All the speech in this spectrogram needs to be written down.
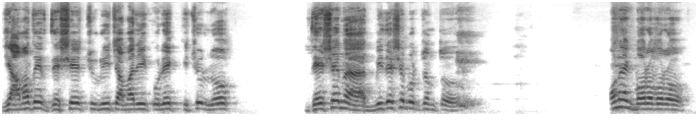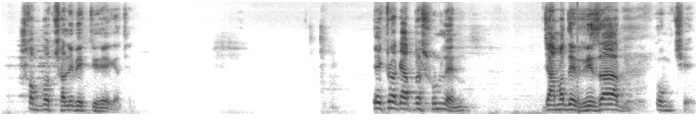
যে আমাদের দেশে চুরি, চামারি করে কিছু লোক দেশে না, বিদেশে পর্যন্ত অনেক বড় বড় সম্পদশালী ব্যক্তি হয়ে গেছেন। একটু আগে আপনারা শুনলেন যে আমাদের রিজার্ভ কমছে।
